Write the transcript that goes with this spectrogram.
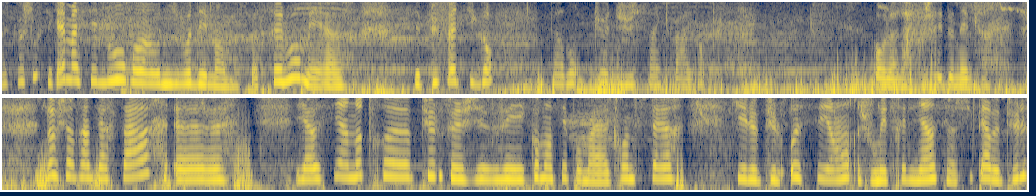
Est-ce que je trouve que c'est quand même assez lourd euh, au niveau des mains. Bon, c'est pas très lourd, mais euh, c'est plus fatigant pardon, que du 5 par exemple. Oh là là, faut que j'aille donner le grain. Donc je suis en train de faire ça. Euh, il y a aussi un autre pull que je vais commencer pour ma grande sœur qui est le pull Océan. Je vous mettrai le lien, c'est un superbe pull.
